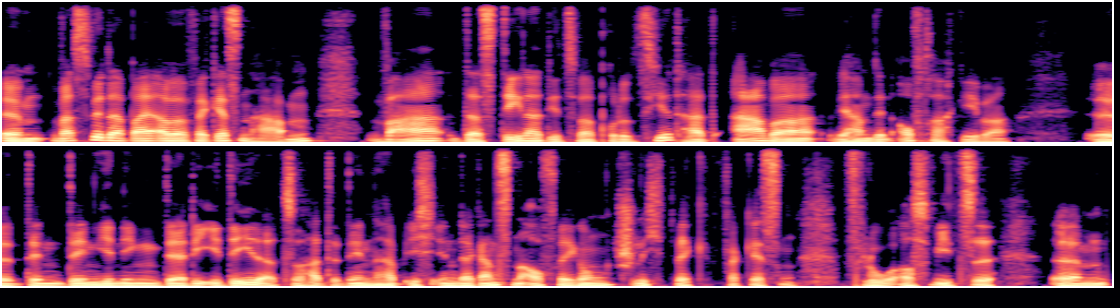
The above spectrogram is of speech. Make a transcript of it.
Ähm, was wir dabei aber vergessen haben, war, dass Dela die zwar produziert hat, aber wir haben den Auftraggeber, äh, den, denjenigen, der die Idee dazu hatte, den habe ich in der ganzen Aufregung schlichtweg vergessen. Flo aus Wietze ähm,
